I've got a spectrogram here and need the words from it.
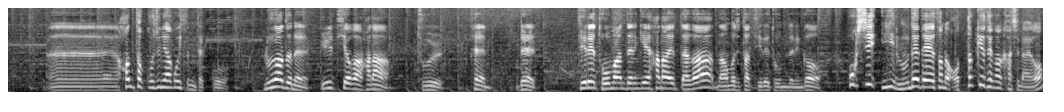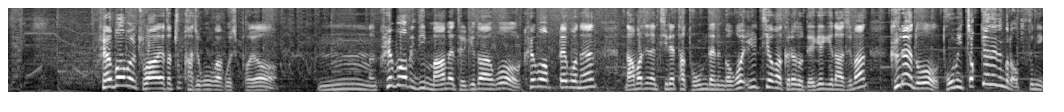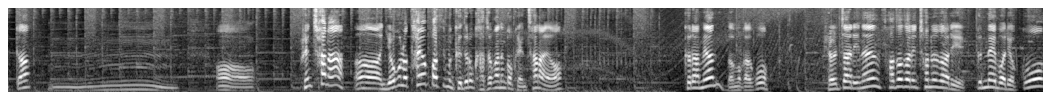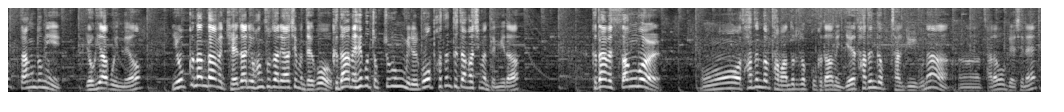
에... 헌터 꾸준히 하고 있으면 됐고 루너드는 1티어가 하나, 둘, 셋, 넷 딜에 도움 안 되는 게 하나 했다가 나머지 다 딜에 도움 되는 거 혹시 이 룬에 대해서는 어떻게 생각하시나요? 쾌법을 좋아해서 쭉 가지고 가고 싶어요. 음, 쾌법이 님 마음에 들기도 하고, 쾌법 빼고는 나머지는 딜에 다 도움되는 거고, 1티어가 그래도 4개긴 하지만, 그래도 도움이 적게 되는 건 없으니까, 음, 어, 괜찮아. 어, 이걸로 타협 받으면 그대로 가져가는 거 괜찮아요. 그러면 넘어가고, 별자리는 사자자리, 처녀자리 끝내버렸고, 쌍둥이 여기 하고 있네요. 이거 끝난 다음에 개자리, 황소자리 하시면 되고, 그 다음에 해군 쪽 쭉 밀고 퍼센트장 하시면 됩니다. 그 다음에 썩물. 오 4등급 다 만들어줬고 그 다음에 얘 4등급 자기구나. 어 잘하고 계시네.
